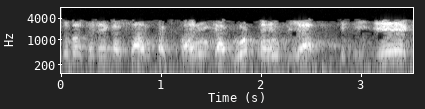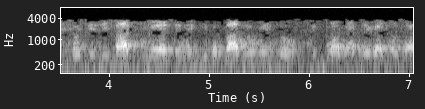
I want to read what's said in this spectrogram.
صبح سے لے کر شام تک پانی کا گھوٹ نہیں پیا، کسی ایک چھوٹی سی بات کی وجہ سے نیکی برباد ہو گئی تو کتنا گھاٹے گا سوچا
